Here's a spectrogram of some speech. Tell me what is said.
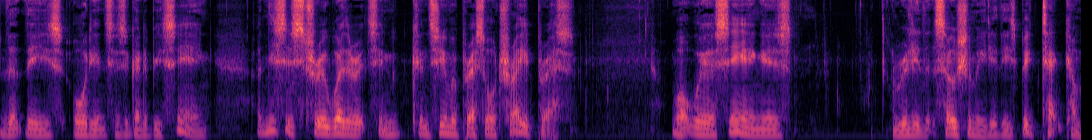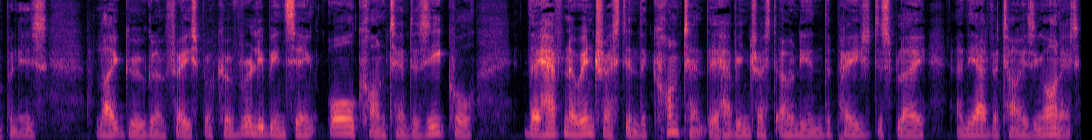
that these audiences are going to be seeing. And this is true whether it's in consumer press or trade press. What we're seeing is really that social media, these big tech companies like Google and Facebook, have really been seeing all content as equal. They have no interest in the content, they have interest only in the page display and the advertising on it,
